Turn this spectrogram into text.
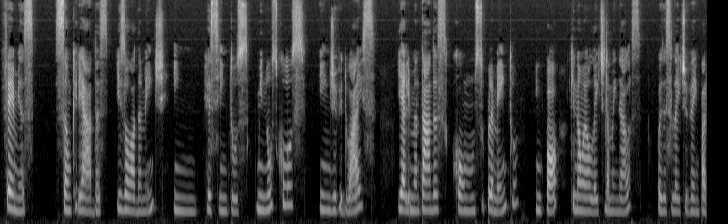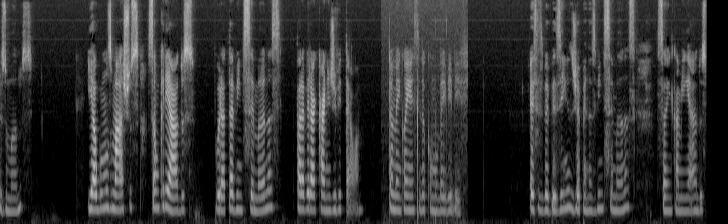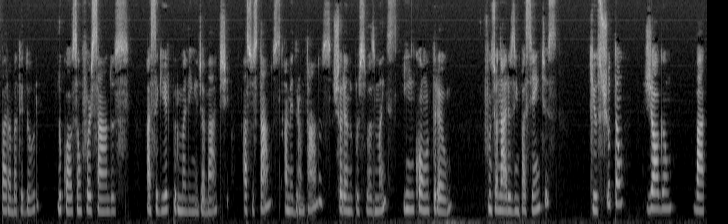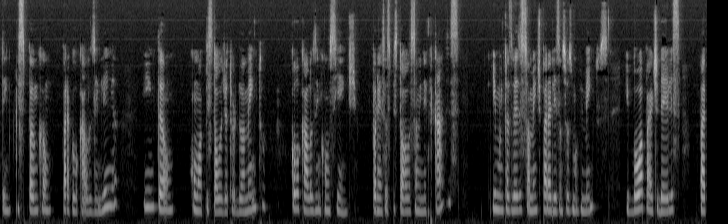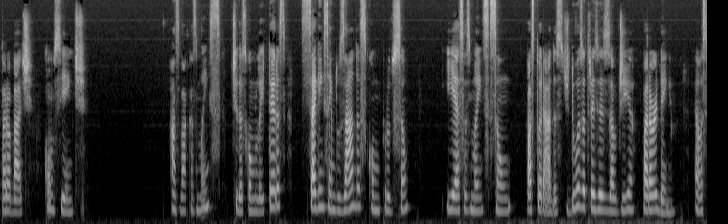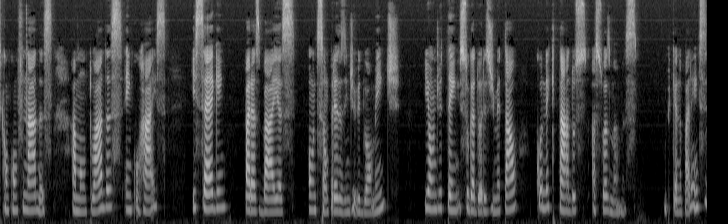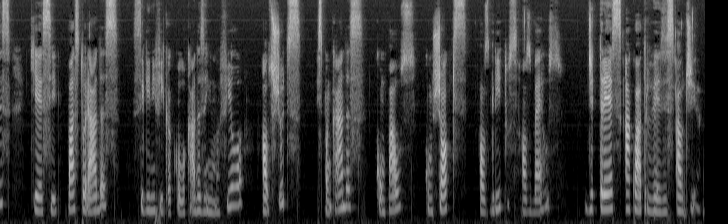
Fêmeas são criadas isoladamente em recintos minúsculos e individuais e alimentadas com um suplemento em pó, que não é o leite da mãe delas, pois esse leite vem para os humanos. E alguns machos são criados por até 20 semanas para virar carne de vitela, também conhecida como baby beef. Esses bebezinhos de apenas 20 semanas são encaminhados para o abatedouro, do qual são forçados a seguir por uma linha de abate, assustados, amedrontados, chorando por suas mães, e encontram funcionários impacientes que os chutam, jogam, batem, espancam para colocá-los em linha e então, com a pistola de atordoamento, colocá-los inconsciente. Porém, essas pistolas são ineficazes e muitas vezes somente paralisam seus movimentos, e boa parte deles vai para o abate consciente. As vacas mães, tidas como leiteiras, seguem sendo usadas como produção, e essas mães são pastoradas de duas a três vezes ao dia para a ordenha. Elas ficam confinadas, amontoadas em currais e seguem para as baias onde são presas individualmente e onde tem sugadores de metal conectados às suas mamas. Um pequeno parênteses, que esse pastoradas significa colocadas em uma fila, aos chutes, espancadas, com paus, com choques, aos gritos, aos berros, de três a quatro vezes ao dia.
